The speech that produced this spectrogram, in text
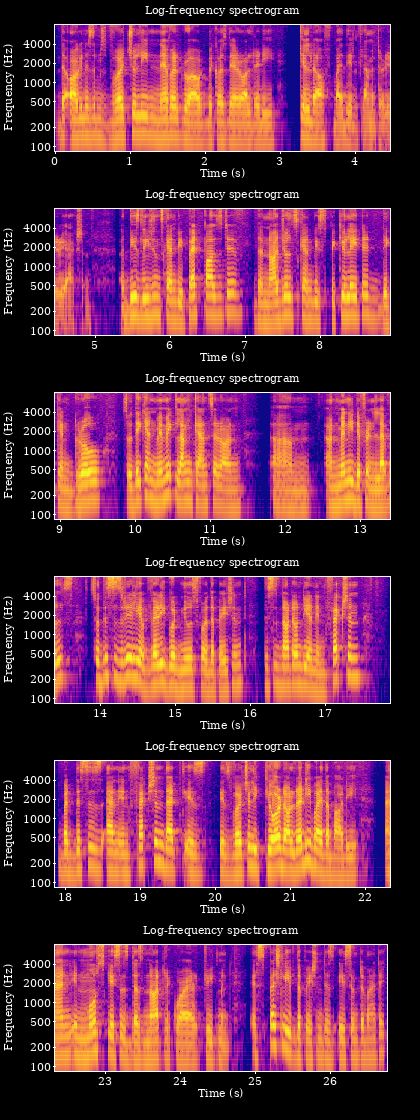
the organisms virtually never grow out because they're already killed off by the inflammatory reaction. Uh, these lesions can be PET positive, the nodules can be spiculated, they can grow, so they can mimic lung cancer on, um, on many different levels. So this is really a very good news for the patient. This is not only an infection, but this is an infection that is, is virtually cured already by the body and in most cases does not require treatment, especially if the patient is asymptomatic.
